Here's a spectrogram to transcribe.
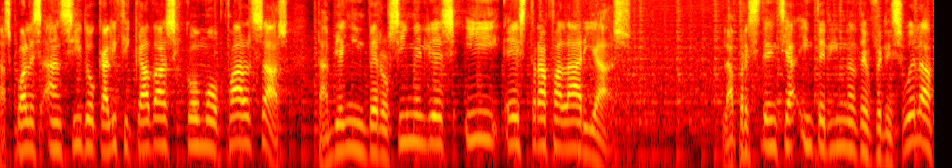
las cuales han sido calificadas como falsas, también inverosímiles y estrafalarias. La presidencia interina de Venezuela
